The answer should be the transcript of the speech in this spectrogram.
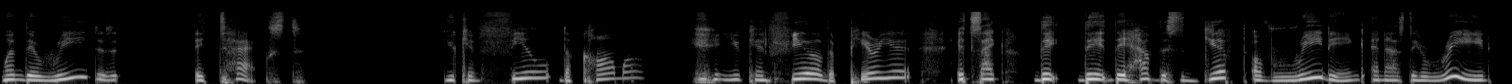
when they read a text, you can feel the comma, you can feel the period. It's like they they they have this gift of reading and as they read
